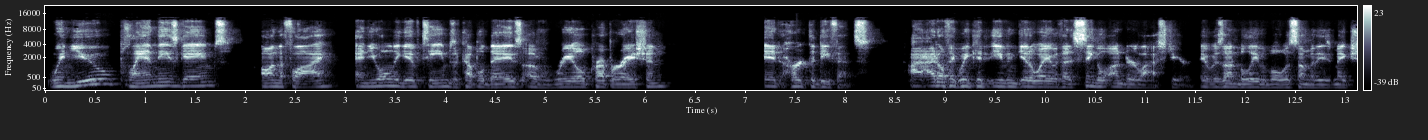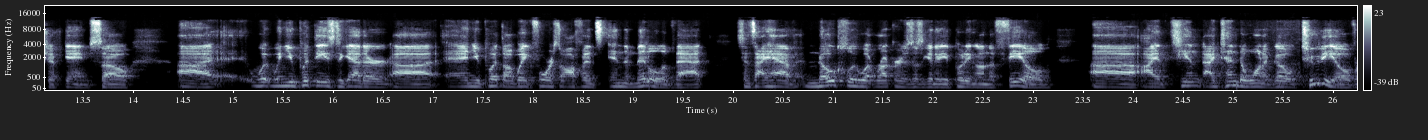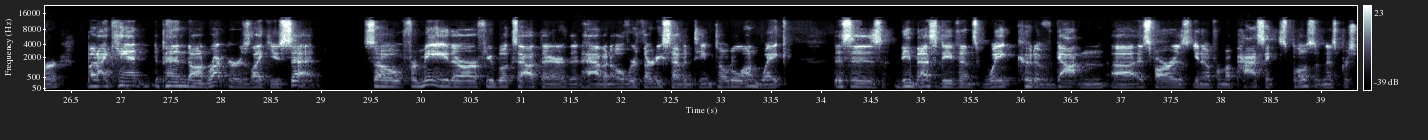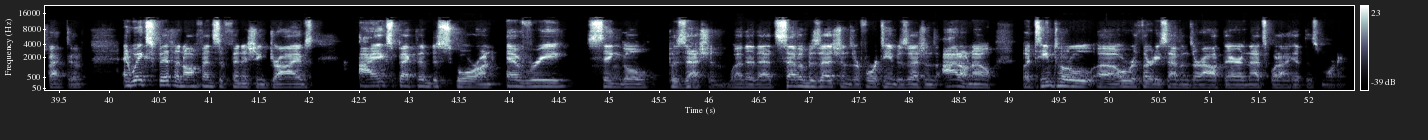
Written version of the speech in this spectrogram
when you plan these games on the fly and you only give teams a couple days of real preparation, it hurt the defense. I, don't think we could even get away with a single under last year. It was unbelievable with some of these makeshift games. So uh, w- when you put these together uh, and you put the Wake Forest offense in the middle of that, since I have no clue what Rutgers is going to be putting on the field, uh, I tend I tend to want to go to the over, but I can't depend on Rutgers like you said. So for me, there are a few books out there that have an over 37 team total on Wake. This is the best defense Wake could have gotten uh, as far as you know from a passing explosiveness perspective. And Wake's fifth in offensive finishing drives. I expect them to score on every single possession, whether that's seven possessions or 14 possessions. I don't know, but team total uh, over 37s are out there, and that's what I hit this morning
